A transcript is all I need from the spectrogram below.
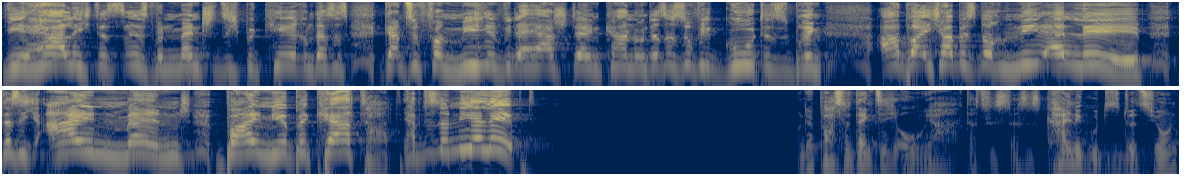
wie herrlich das ist, wenn Menschen sich bekehren, dass es ganze Familien wiederherstellen kann und dass es so viel Gutes bringt. Aber ich habe es noch nie erlebt, dass sich ein Mensch bei mir bekehrt hat. Ich habe das noch nie erlebt. Und der Pastor denkt sich, oh ja, das ist, das ist keine gute Situation.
